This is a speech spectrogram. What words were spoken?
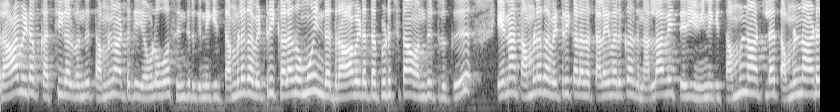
திராவிட கட்சிகள் வந்து தமிழ்நாட்டுக்கு எவ்வளவோ செஞ்சுருக்கு. இன்றைக்கி தமிழக வெற்றி கழகமும் இந்த திராவிடத்தை பிடிச்சு தான் வந்துட்டுருக்கு. ஏன்னா தமிழக வெற்றி கழக தலைவருக்கு அது நல்லாவே தெரியும். இன்றைக்கி தமிழ்நாட்டில் தமிழ்நாடு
